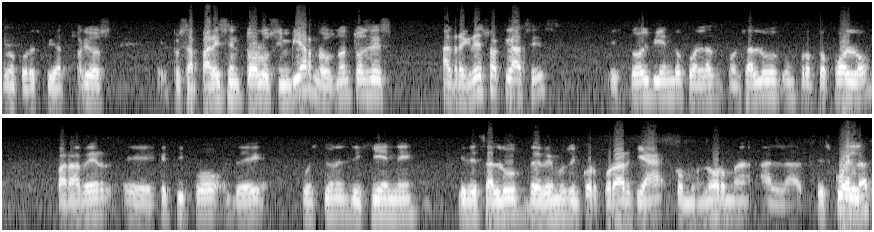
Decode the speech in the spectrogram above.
broncorespiratorios, eh, pues aparecen todos los inviernos, ¿no? Entonces, al regreso a clases, estoy viendo con, la, con salud un protocolo para ver eh, qué tipo de cuestiones de higiene y de salud debemos incorporar ya como norma a las escuelas.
